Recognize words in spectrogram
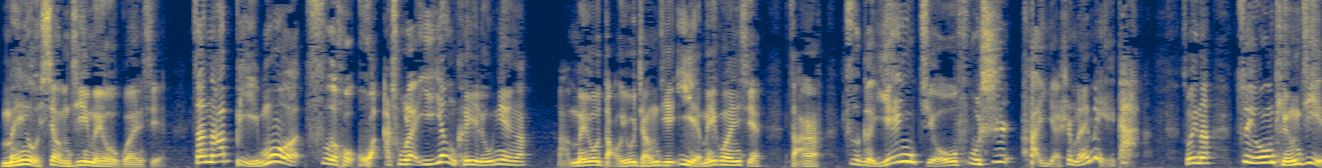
没有相机没有关系。咱拿笔墨伺候画出来一样可以留念啊啊！没有导游讲解也没关系，咱啊自个饮酒赋诗哈也是美美的。所以呢，《醉翁亭记》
